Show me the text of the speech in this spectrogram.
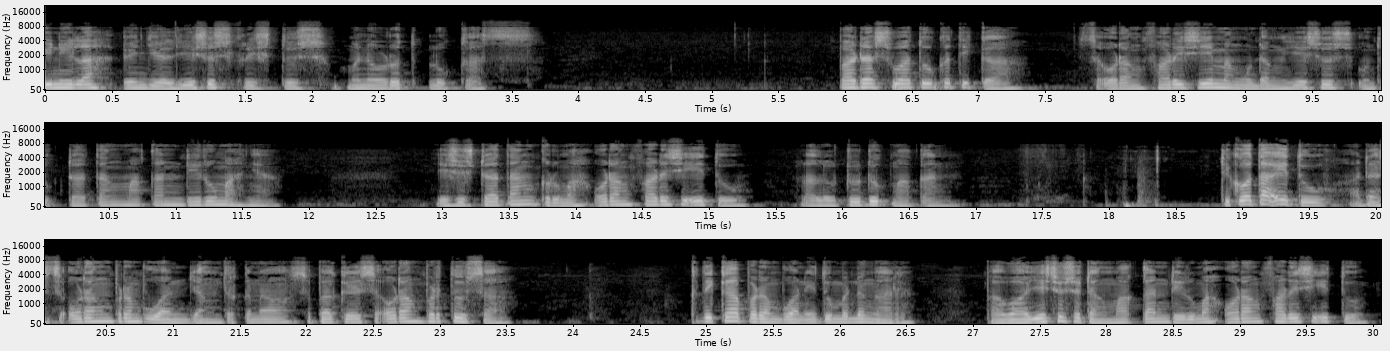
Inilah Injil Yesus Kristus menurut Lukas. Pada suatu ketika, seorang Farisi mengundang Yesus untuk datang makan di rumahnya. Yesus datang ke rumah orang Farisi itu, lalu duduk makan. Di kota itu ada seorang perempuan yang terkenal sebagai seorang berdosa. Ketika perempuan itu mendengar bahwa Yesus sedang makan di rumah orang Farisi itu.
